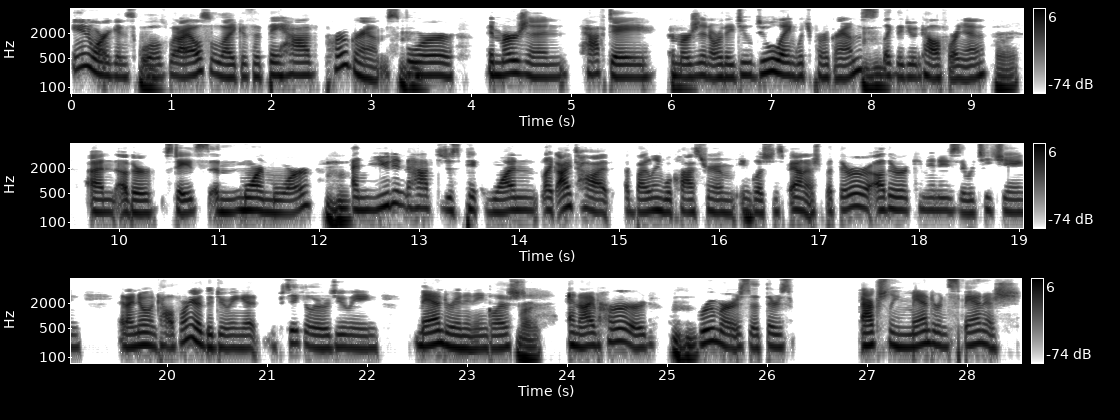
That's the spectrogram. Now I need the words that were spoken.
in Oregon schools, what I also like is that they have programs Mhm. for immersion, half day Mhm. immersion, or they do dual language programs Mhm. like they do in California Right. And other states, and more and more. Mhm. And you didn't have to just pick one. Like I taught a bilingual classroom, English and Spanish, but there are other communities that were teaching, and I know in California they're doing it. In particular, doing Mandarin and English. Right. And I've heard hmm rumors that there's actually Mandarin Spanish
